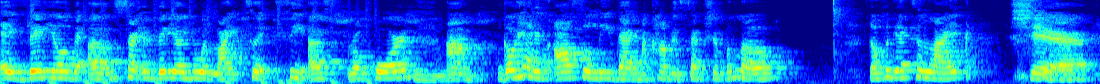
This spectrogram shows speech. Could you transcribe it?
a video, a certain video you would like to see us record, mm-hmm. um, go ahead and also leave that in the comment section below. Don't forget to like, share,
